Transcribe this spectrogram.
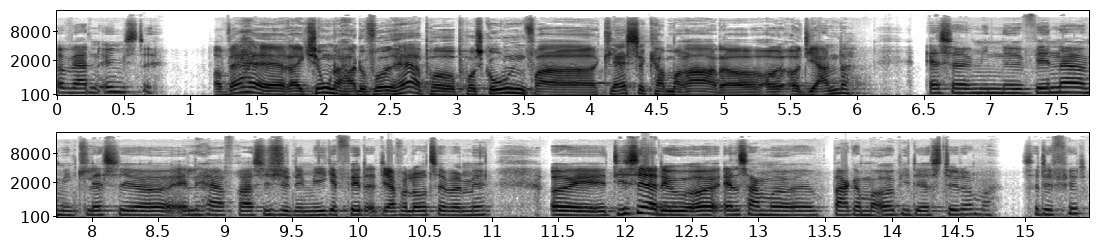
at være den yngste. Og hvad reaktioner har du fået her på, på skolen fra klassekammerater og, og, og de andre? Altså mine venner og min klasse og alle herfra synes jo, det er mega fedt, at jeg får lov til at være med. Og øh, de ser det jo, og alle sammen bakker mig op i det og støtter mig. Så det er fedt.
